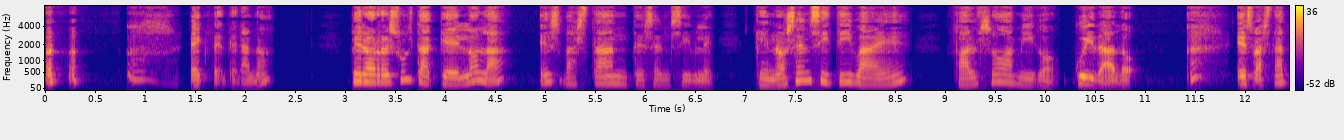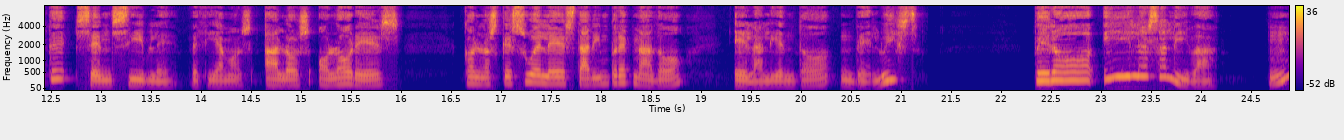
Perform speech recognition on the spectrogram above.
etcétera, ¿no? Pero resulta que Lola es bastante sensible, que no sensitiva, ¿eh? Falso amigo, cuidado. Es bastante sensible, decíamos, a los olores con los que suele estar impregnado el aliento de Luis. Pero ¿y la saliva? ¿Mm?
